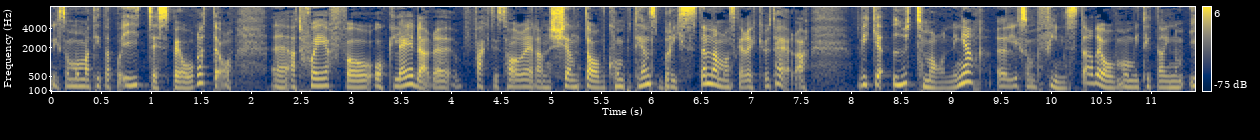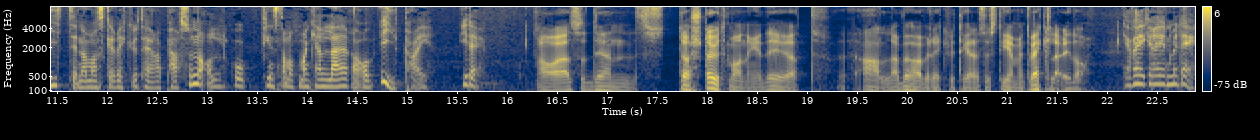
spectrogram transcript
liksom om man tittar på IT-spåret då, eh, att chefer och ledare faktiskt har redan känt av kompetensbristen när man ska rekrytera. Vilka utmaningar eh, liksom finns där då om vi tittar inom IT när man ska rekrytera personal? Och finns det något man kan lära av IPI i det? Ja, alltså den största utmaningen det är ju att alla behöver rekrytera systemutvecklare idag. Ja, vad är grejen med det?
